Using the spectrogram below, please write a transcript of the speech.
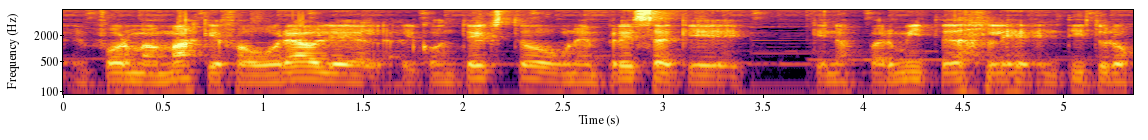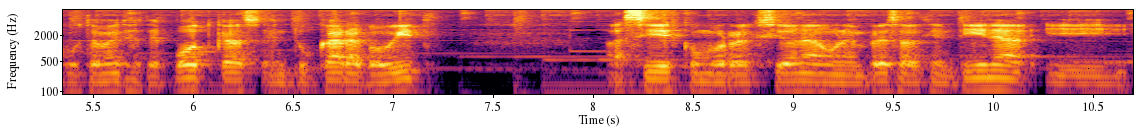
en forma más que favorable al, contexto, una empresa que, nos permite darle el título justamente a este podcast, En tu cara COVID. Así es como reacciona una empresa argentina y,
